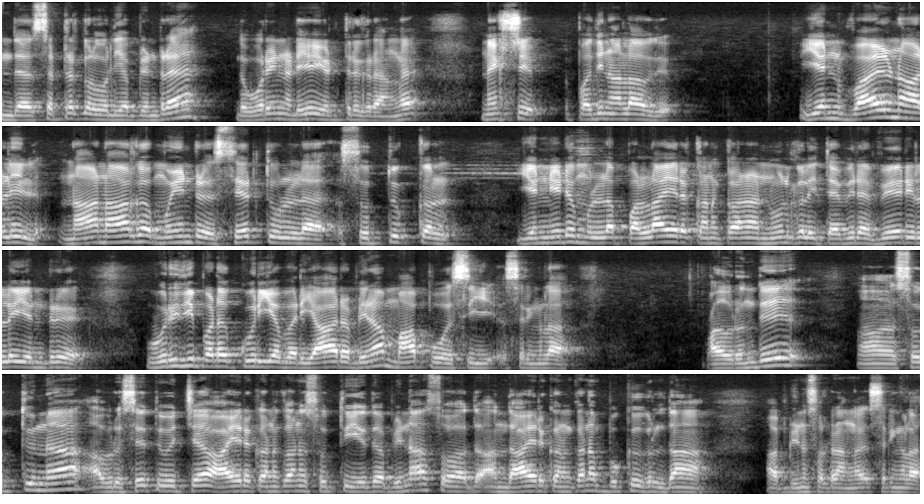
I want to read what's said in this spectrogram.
இந்த செற்றக்கல் ஒலி அப்படின்ற இந்த உரைநடையை எடுத்திருக்கிறாங்க. நெக்ஸ்ட்டு பதினாலாவது. என் வாழ்நாளில் நானாக முயன்று சேர்த்துள்ள சொத்துக்கள் என்னிடம் உள்ள பல்லாயிரக்கணக்கான நூல்களை தவிர வேறில்லை என்று உறுதிப்பட கூறியவர் யார் அப்படின்னா மாப்போசி சரிங்களா? அவர் வந்து சொத்துனா அவர் சேர்த்து வச்ச ஆயிரக்கணக்கான சொத்து எது அப்படின்னா ஸோ அது அந்த ஆயிரக்கணக்கான புக்குகள் தான் அப்படின்னு சொல்கிறாங்க சரிங்களா?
